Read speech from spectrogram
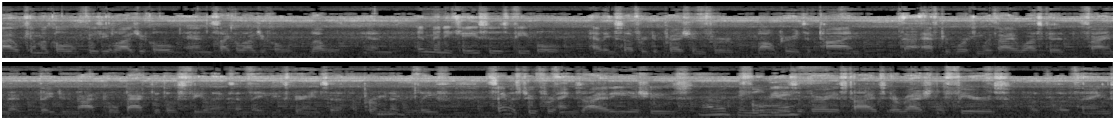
biochemical, physiological, and psychological level. And in many cases, people having suffered depression for long periods of time uh, after working with ayahuasca find that they do not go back to those feelings and they experience a, a permanent relief. Same is true for anxiety issues, That would be phobias nice. of various types, irrational fears of, of things.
